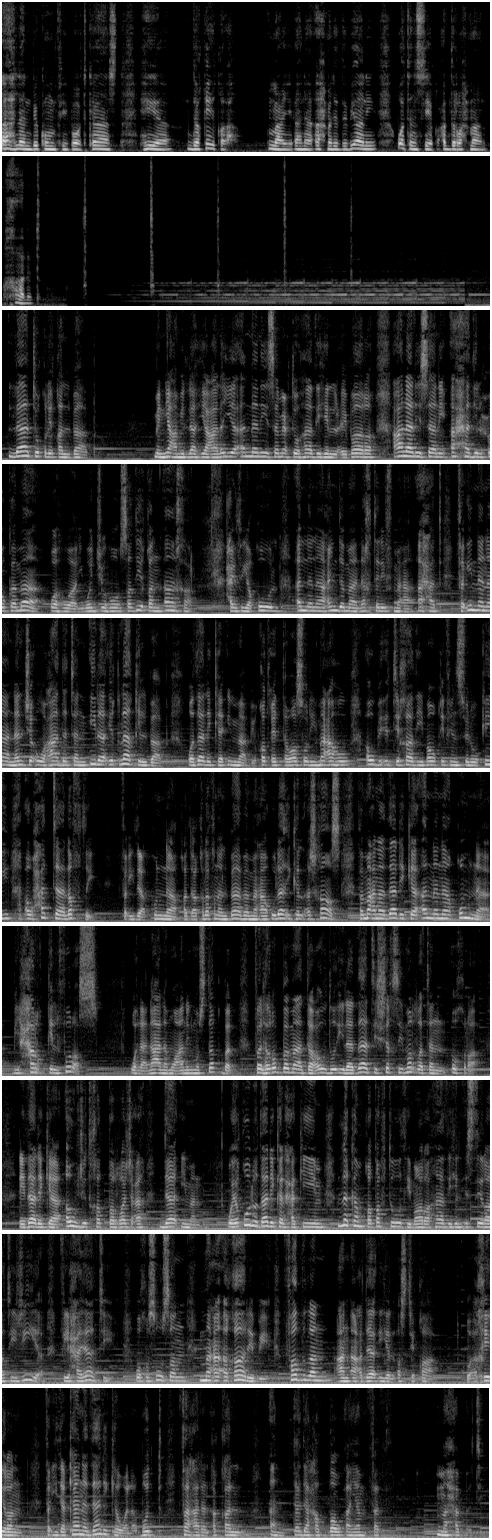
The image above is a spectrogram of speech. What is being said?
أهلا بكم في بودكاست هي دقيقة. معي أنا أحمد الذبياني وتنسيق عبد الرحمن خالد. لا تقلق الباب. من نعم الله علي أنني سمعت هذه العبارة على لسان أحد الحكماء وهو يوجه صديقا آخر حيث يقول أننا عندما نختلف مع أحد فإننا نلجأ عادة إلى إقلاق الباب وذلك إما بقطع التواصل معه أو باتخاذ موقف سلوكي أو حتى لفظي فإذا كنا قد أغلقنا الباب مع أولئك الأشخاص فمعنى ذلك أننا قمنا بحرق الفرص. ولا نعلم عن المستقبل فلربما تعود إلى ذات الشخص مرة أخرى. لذلك أوجد خط الرجعة دائما. ويقول ذلك الحكيم لكم قطفت ثمار هذه الاستراتيجية في حياتي وخصوصا مع أقاربي فضلا عن أعدائي الأصدقاء. وأخيرا فإذا كان ذلك ولا بد فعلى الأقل أن تدع الضوء ينفذ. محبتي.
